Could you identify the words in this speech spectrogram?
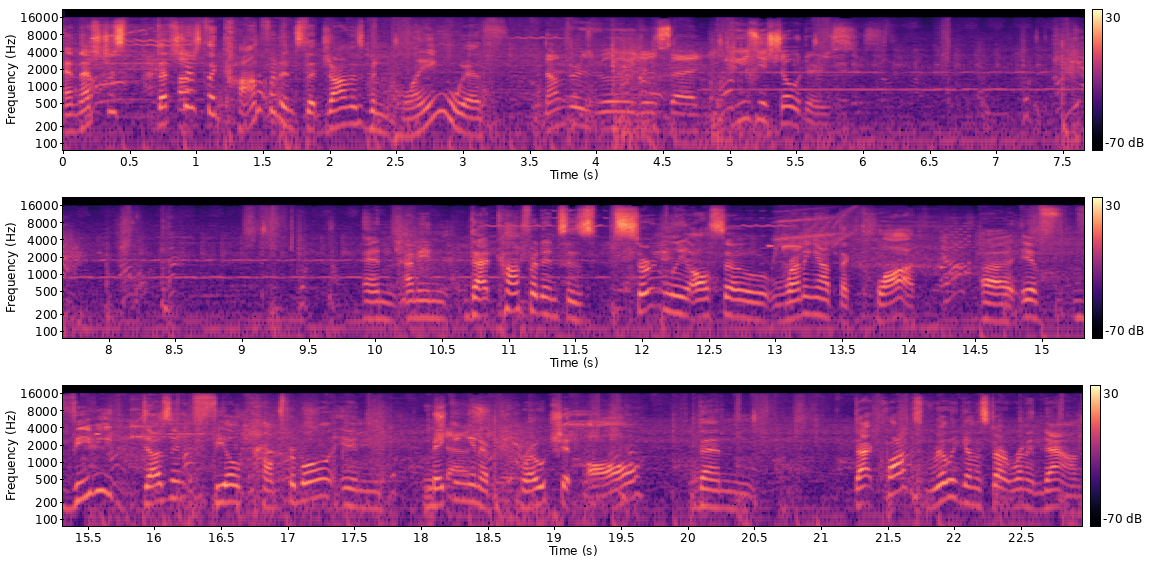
And that's just that's just the confidence that John has been playing with. Numbers really just said use your shoulders. And I mean, that confidence is certainly also running out the clock. Uh, if Vivi doesn't feel comfortable in making an approach at all, then that clock's really going to start running down.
